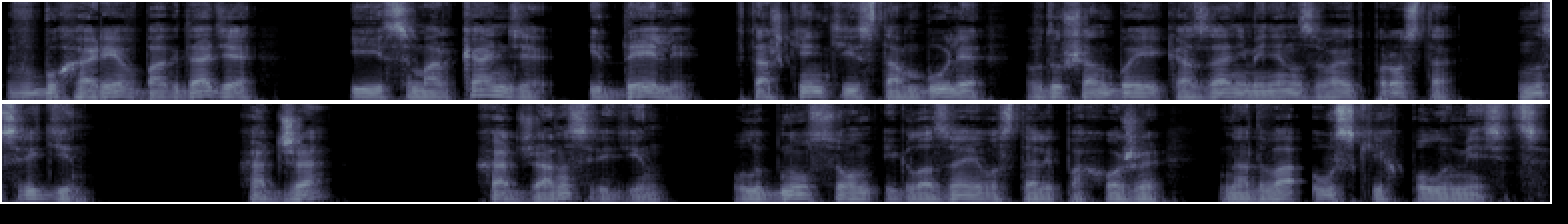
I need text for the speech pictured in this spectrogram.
В Бухаре, в Багдаде и Самарканде, и Дели, в Ташкенте и Стамбуле, в Душанбе и Казани меня называют просто Насредин. Хаджа? Хаджа Насредин. Улыбнулся он, и глаза его стали похожи на два узких полумесяца.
